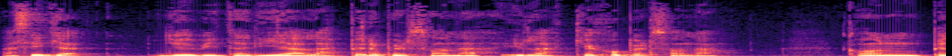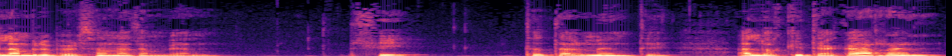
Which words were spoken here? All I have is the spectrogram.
Así que yo evitaría las pero personas y las quejo personas. Con pelambre persona también. Sí, totalmente. A los que te agarran.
